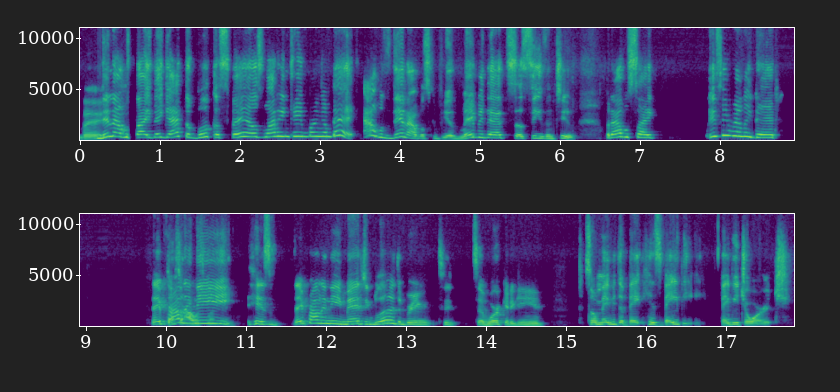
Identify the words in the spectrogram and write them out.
but Then I was like, they got the book of spells. Why didn't King bring him back? I was then I was confused. Maybe that's a season two. But I was like, is he really dead? they That's what I probably was need his. They probably need magic blood to bring to to work it again. So maybe the ba- his baby, baby George,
